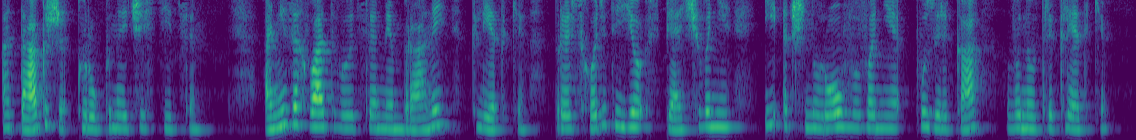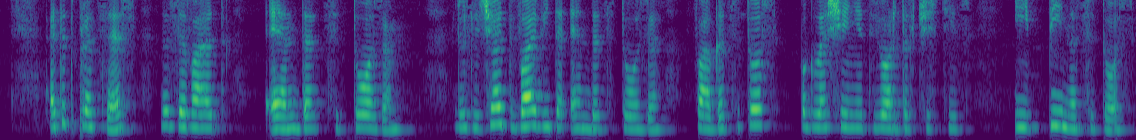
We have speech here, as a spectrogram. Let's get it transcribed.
а также крупные частицы. Они захватываются мембраной клетки, происходит ее впячивание и отшнуровывание пузырька внутри клетки. Этот процесс называют эндоцитозом. Различают два вида эндоцитоза – фагоцитоз – поглощение твердых частиц и пиноцитоз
